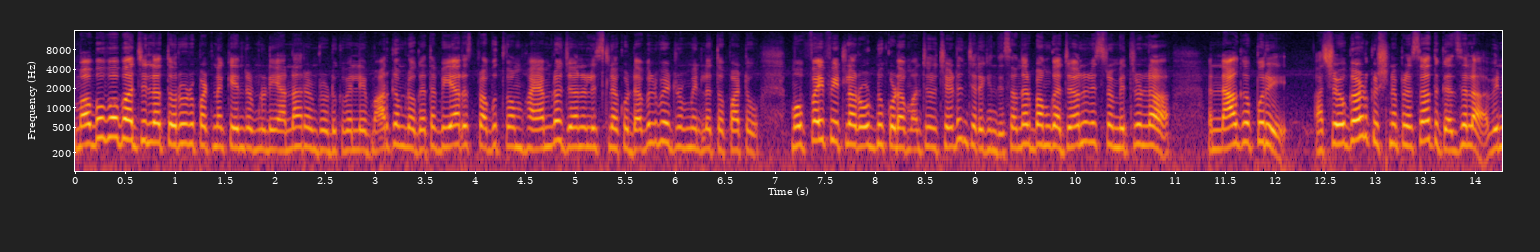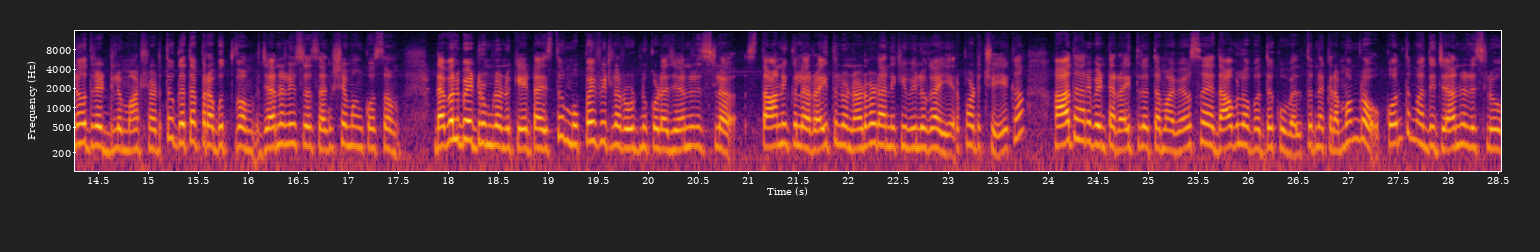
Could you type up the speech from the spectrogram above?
మహబూబాబాద్ జిల్లా తొర్రూరు పట్టణ కేంద్రంలోని అన్నారం రోడ్డుకు వెళ్ళే మార్గంలో గత బీఆర్ఎస్ ప్రభుత్వం హయాంలో జర్నలిస్టులకు డబుల్ బెడ్రూమ్ ఇళ్ళతో పాటు ముప్పై ఫీట్ల రోడ్డును కూడా మంజూరు చేయడం జరిగింది. సందర్భంగా జర్నలిస్టు మిత్రుల నాగపురి అశోగౌడ్ కృష్ణప్రసాద్ గజల వినోద్ రెడ్డిలు మాట్లాడుతూ గత ప్రభుత్వం జర్నలిస్టుల సంక్షేమం కోసం డబుల్ బెడ్రూమ్లను కేటాయిస్తూ ముప్పై ఫీట్ల రోడ్ను కూడా జర్నలిస్టుల స్థానికుల రైతులు నడవడానికి వీలుగా ఏర్పాటు చేయక ఆధార వెంట రైతులు తమ వ్యవసాయ దావుల వద్దకు వెళ్తున్న క్రమంలో కొంతమంది జర్నలిస్టులు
